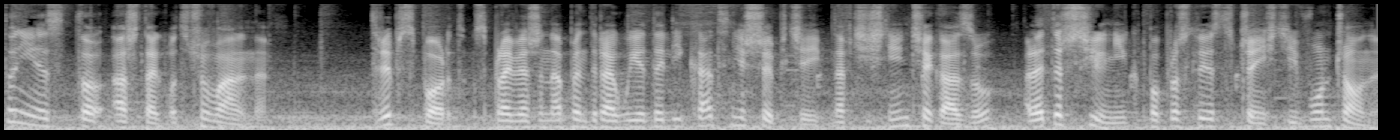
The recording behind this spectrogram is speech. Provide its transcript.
to nie jest to aż tak odczuwalne. Tryb Sport sprawia, że napęd reaguje delikatnie szybciej na wciśnięcie gazu, ale też silnik po prostu jest częściej włączony.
